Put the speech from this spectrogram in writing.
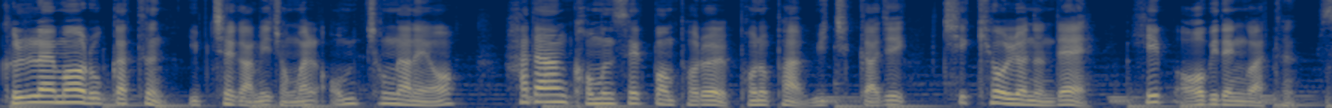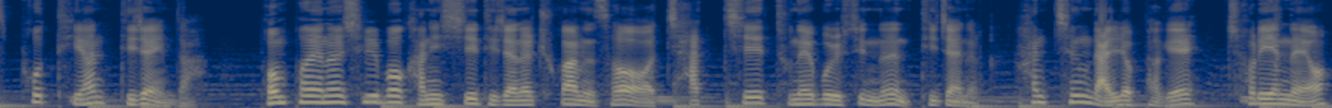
글래머 look 같은 입체감이 정말 엄청나네요. 하단 검은색 범퍼를 번호판 위치까지 치켜 올렸는데 hip up이 된 것 같은 스포티한 디자인입니다. 범퍼에는 실버 garnish 디자인을 추가하면서 자칫 둔해 보일 수 있는 디자인을 한층 날렵하게 처리했네요.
